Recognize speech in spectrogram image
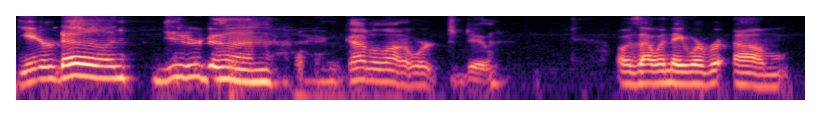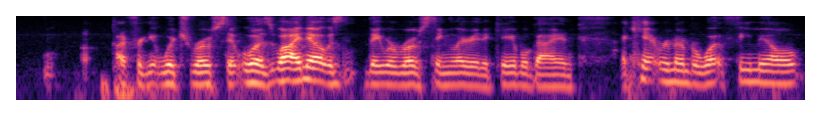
get her done. Get her done. Got a lot of work to do. Oh, was that when they were? um I forget which roast it was. Well, I know it was. They were roasting Larry the Cable Guy, and I can't remember what female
